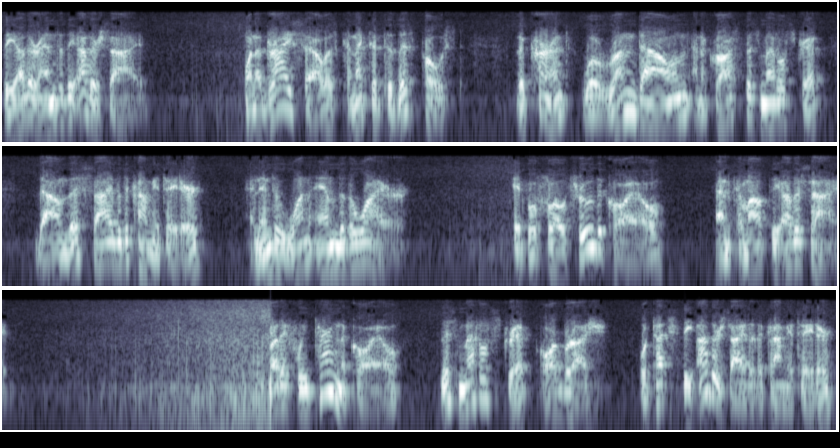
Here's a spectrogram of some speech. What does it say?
the other end to the other side. When a dry cell is connected to this post, the current will run down and across this metal strip, down this side of the commutator, and into one end of the wire. It will flow through the coil and come out the other side. But if we turn the coil, this metal strip or brush will touch the other side of the commutator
